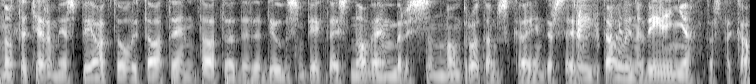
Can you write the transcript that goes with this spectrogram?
nu tad ķeramies pie aktualitātēm. Tā tad 25. novembris, un man, protams, ka interesē Rīga, Tallina, Viļņa. Tas tā kā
